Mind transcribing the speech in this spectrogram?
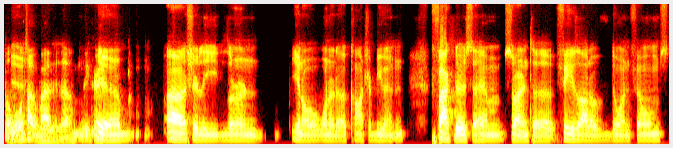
But yeah. we'll talk about it though. It'll be great. Yeah, I actually learned, you know, one of the contributing factors to him starting to phase out of doing films,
